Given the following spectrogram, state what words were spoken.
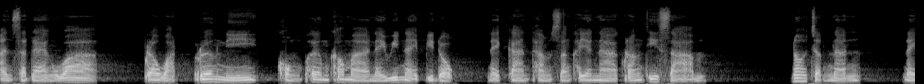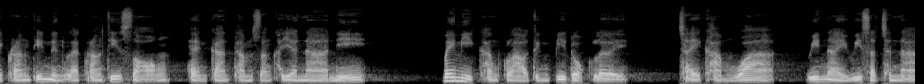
อันแสดงว่า ประวัติเรื่องนี้คงเพิ่มเข้ามาในวินัยปิฎกในการทำสังคยนาครั้งที่สาม นอกจากนั้น ในครั้งที่หนึ่งและครั้งที่สองแห่งการทำสังคยนานี้ ไม่มีคำกล่าวถึงปิฎกเลย ใช้คำว่า วินัยวิสัชนา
